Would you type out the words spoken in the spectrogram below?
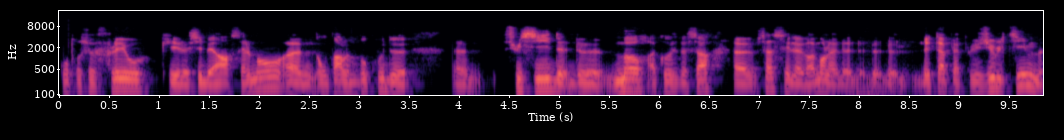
contre ce fléau qui est le cyberharcèlement. on parle beaucoup de suicide, de mort à cause de ça. Euh, ça, c'est vraiment l'étape la, plus ultime.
